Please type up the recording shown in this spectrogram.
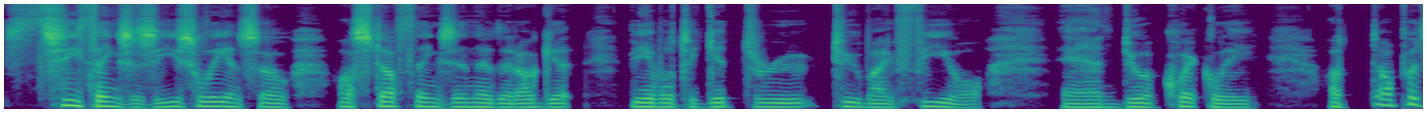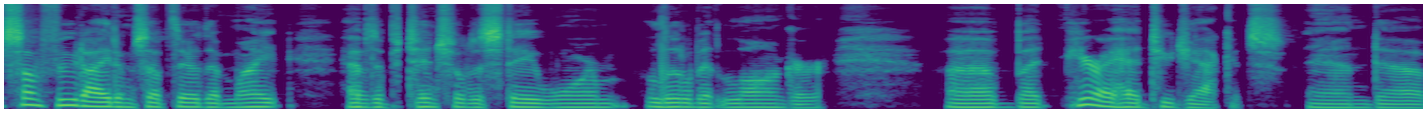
see things as easily, and so I'll stuff things in there that I'll get be able to get through to by feel and do it quickly. I'll I'll put some food items up there that might have the potential to stay warm a little bit longer. Uh, but here I had two jackets and uh,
